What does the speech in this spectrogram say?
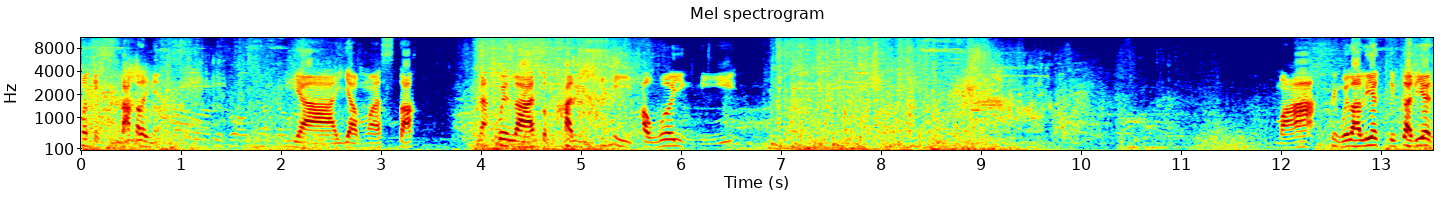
มาติดสตั๊กอะไรเนี่ย อย่าอย่ามาสตั๊กณเวลาสำคัญที่มี power อย่างนี้ มาถึงเวลาเรียกนิฟกาเดียน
